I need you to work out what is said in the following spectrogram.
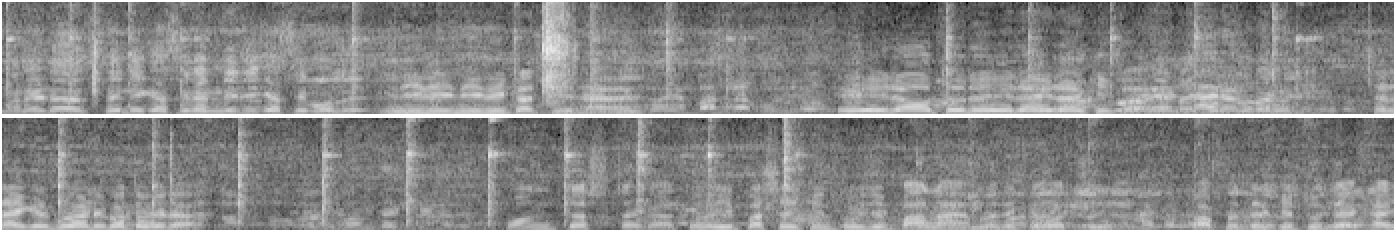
মানে এটা সেনি না বলে নিরি হ্যাঁ তো কি কত কেটা পঞ্চাশ টাকা। তো এই পাশে কিন্তু ওই যে বানায় আমরা দেখতে পাচ্ছি। তো আপনাদেরকে একটু দেখাই।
